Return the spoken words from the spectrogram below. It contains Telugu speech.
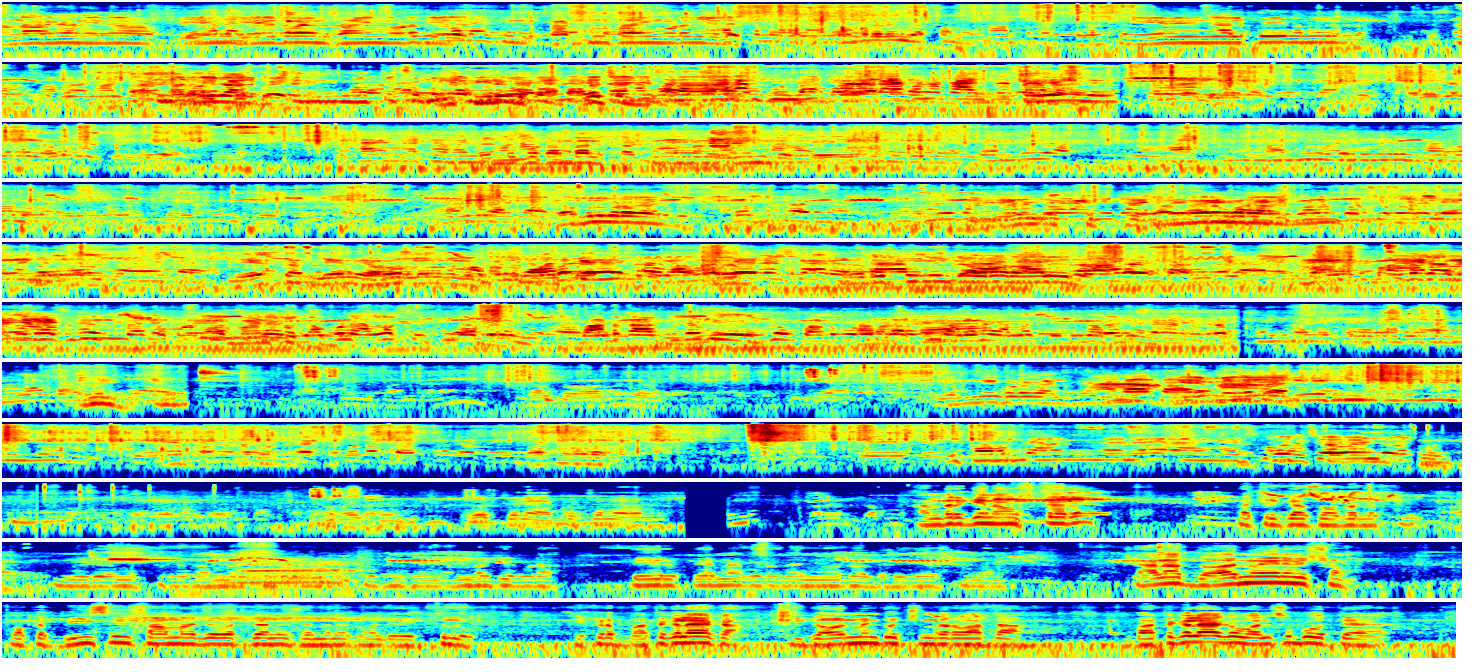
అన్నారు కానీ ఏదో ఏం ఏ విధమైన సాయం కూడా చేయలేదు. తక్షణ సాయం కూడా చేయలేదు. చెప్పండి ఏమేమి కలిపి కానీ? అన్ని కలిపి రెండు కుటుంబాలు కట్టుకున్నా ఏమి లేదు. డబ్బులు కూడా కలిపి బంగారం కూడా కలిపి ప్రభుత్వం నుంచి ఎవరో రాలేదు. దారుణంగా. ఇవన్నీ కూడా కలిపి ఏం మిగలేదు అందరికీ నమస్కారం. పత్రికా సోదరులకు మీడియా మిత్రులకు అందరికీ అందరికీ కూడా పేరు పేరున కూడా ధన్యవాదాలు తెలియజేస్తున్నాను. చాలా దారుణమైన విషయం. ఒక బీసీ సామాజిక వర్గానికి చెందినటువంటి వ్యక్తులు ఇక్కడ బతకలేక ఈ గవర్నమెంట్ వచ్చిన తర్వాత బతకలేక వలసిపోతే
